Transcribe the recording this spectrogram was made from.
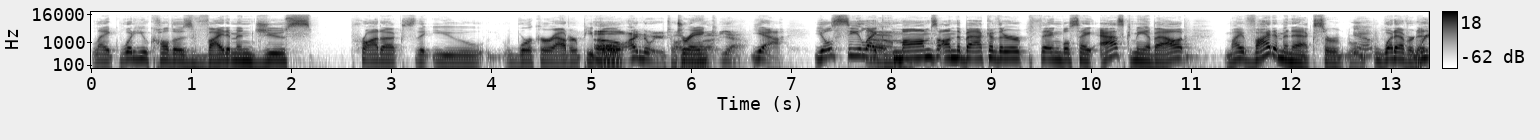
like what do you call those vitamin juice products that you worker outer people Oh, I know what you're talking drink. about. Yeah. Yeah. You'll see like Um, moms on the back of their thing will say, ask me about my vitamin X or whatever it Re-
